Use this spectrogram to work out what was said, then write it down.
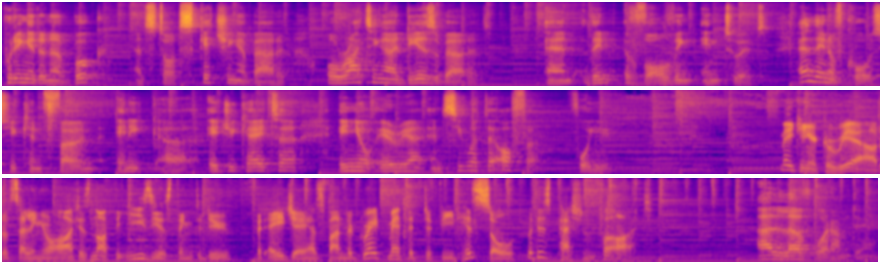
Putting it in a book and start sketching about it or writing ideas about it and then evolving into it. And then of course you can phone any uh, educator in your area and see what they offer for you. Making a career out of selling your art is not the easiest thing to do, but Ajay has found a great method to feed his soul with his passion for art. I love what I'm doing.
